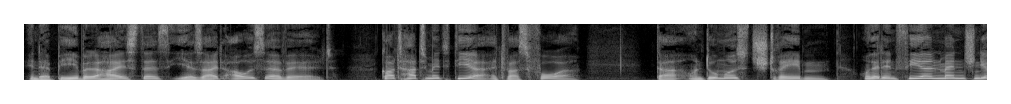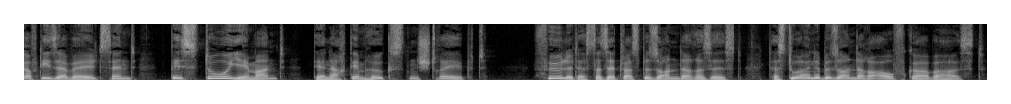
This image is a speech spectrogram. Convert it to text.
In der Bibel heißt es, ihr seid auserwählt. Gott hat mit dir etwas vor. Da, und du musst streben. Unter den vielen Menschen, die auf dieser Welt sind, bist du jemand, der nach dem Höchsten strebt. Fühle, dass das etwas Besonderes ist, dass du eine besondere Aufgabe hast.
